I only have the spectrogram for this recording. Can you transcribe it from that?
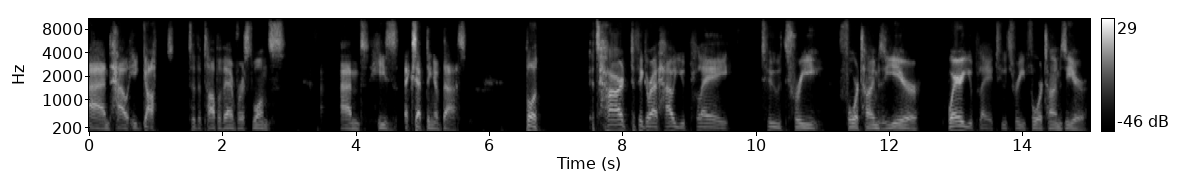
And how he got to the top of Everest once and he's accepting of that. But it's hard to figure out how you play two, three, four times a year, where you play two, three, four times a year.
